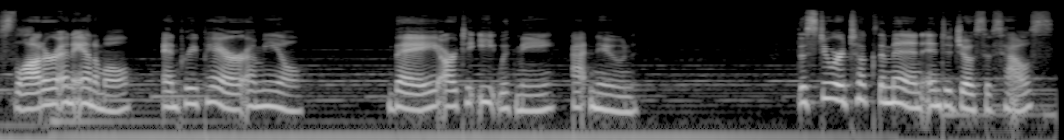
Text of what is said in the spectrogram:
slaughter an animal, and prepare a meal. They are to eat with me at noon. The steward took the men into Joseph's house,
